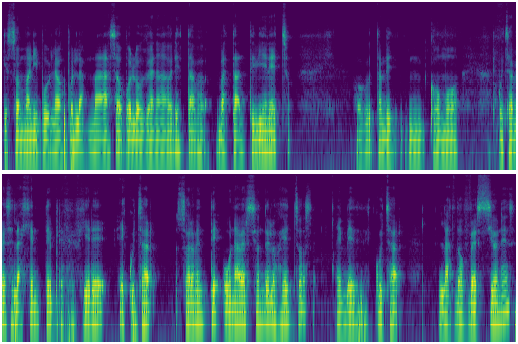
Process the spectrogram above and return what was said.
que son manipulados por las masas o por los ganadores, está bastante bien hecho. O también mm, como muchas veces la gente prefiere escuchar solamente una versión de los hechos en vez de escuchar las dos versiones,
